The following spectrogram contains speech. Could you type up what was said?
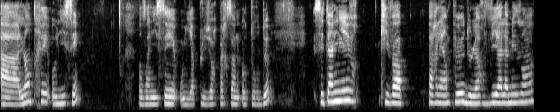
à l'entrée au lycée, dans un lycée où il y a plusieurs personnes autour d'eux. C'est un livre qui va parler un peu de leur vie à la maison,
